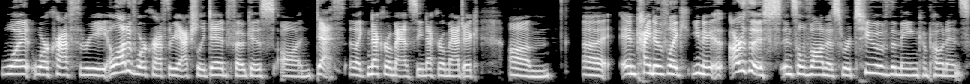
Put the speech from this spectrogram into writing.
what Warcraft 3, a lot of Warcraft 3 actually did focus on death, like necromancy, necromagic. Um, uh, and kind of like, you know, Arthas and Sylvanas were two of the main components.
